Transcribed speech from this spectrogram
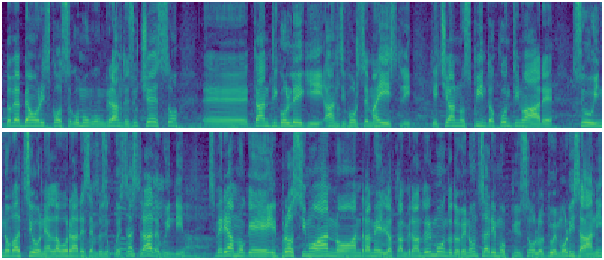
dove abbiamo riscosso comunque un grande successo, eh, tanti colleghi, anzi forse maestri, che ci hanno spinto a continuare su innovazione a lavorare sempre su questa strada, quindi speriamo che il prossimo anno andrà meglio al campionato del mondo dove non saremo più solo due molisani,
